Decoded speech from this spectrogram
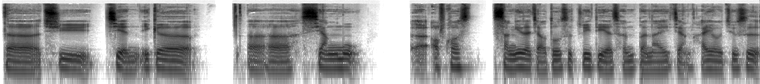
的去建一个呃项目，呃，of course 商业的角度是最低的成本来讲，还有就是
